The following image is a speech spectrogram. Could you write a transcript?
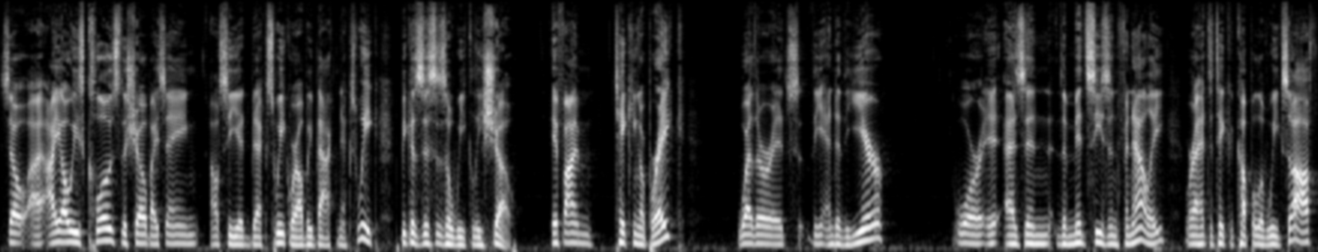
So I, I, always close the show by saying, I'll see you next week, or I'll be back next week, because this is a weekly show. If I'm taking a break, whether it's the end of the year or it, as in the mid-season finale, where I had to take a couple of weeks off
